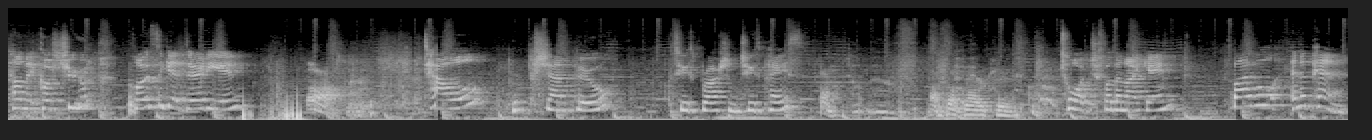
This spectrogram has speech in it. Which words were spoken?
Helmet costume. Clothes to get dirty in. Towel. Shampoo. Toothbrush and toothpaste. Don't move. I've got gratitude. torch for the night game, Bible, and a pen.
